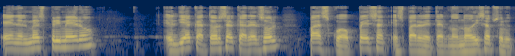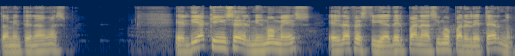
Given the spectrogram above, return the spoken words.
En el mes primero, el día 14 al caer el sol, Pascua o Pesach es para el Eterno, no dice absolutamente nada más. El día 15 del mismo mes es la festividad del panásimo para el Eterno.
